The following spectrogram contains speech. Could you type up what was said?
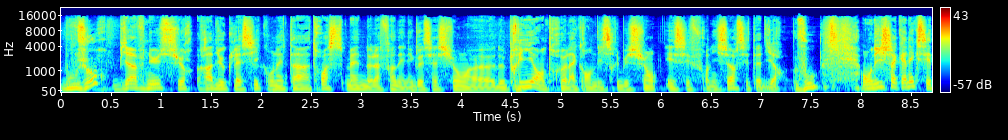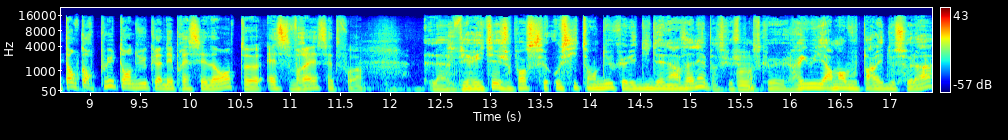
Bonjour. Bienvenue sur Radio Classique. On est à trois semaines de la fin des négociations euh, de prix entre la grande distribution et ses fournisseurs, c'est-à-dire vous. On dit chaque année que c'est encore plus tendu que l'année précédente. Euh, est-ce vrai cette fois? La vérité, je pense, c'est aussi tendu que les dix dernières années, parce que je mmh. pense que régulièrement vous parlez de cela.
